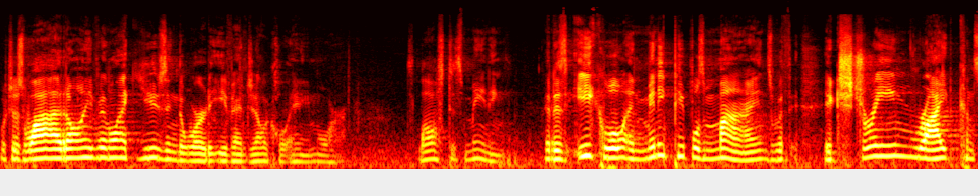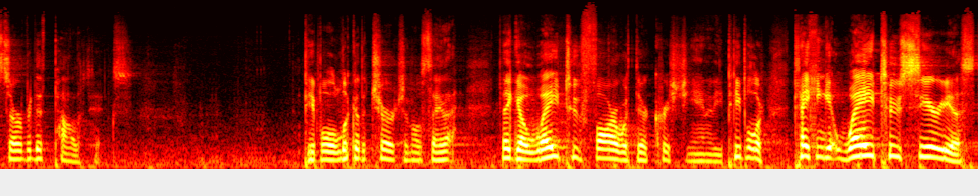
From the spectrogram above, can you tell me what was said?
which is why I don't even like using the word evangelical anymore. It's lost its meaning. It is equal in many people's minds with extreme right conservative politics. People will look at the church and they'll say that they go way too far with their Christianity. People are taking it way too serious.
